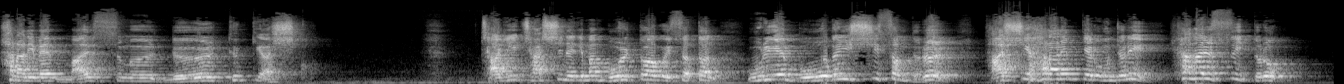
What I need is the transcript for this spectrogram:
하나님의 말씀을 늘 듣게 하시고 자기 자신에게만 몰두하고 있었던 우리의 모든 시선들을 다시 하나님께로 온전히 향할 수 있도록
